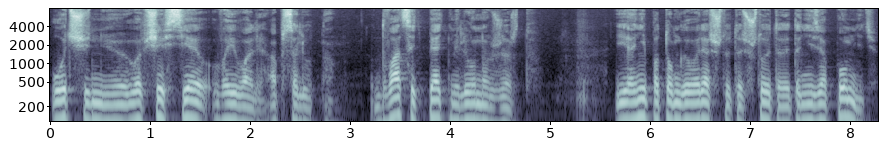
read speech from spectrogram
очень, вообще все воевали абсолютно. 25 миллионов жертв. И они потом говорят, что это, что это, это нельзя помнить.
